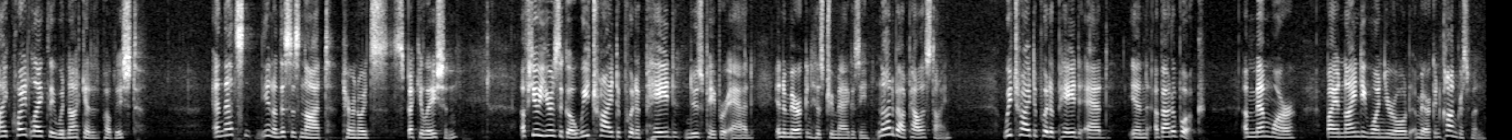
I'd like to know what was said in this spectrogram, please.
I quite likely would not get it published. And that's, you know, this is not paranoid speculation. A few years ago, we tried to put a paid newspaper ad in American History magazine, not about Palestine. We tried to put a paid ad in about a book, a memoir by a 91 year old American congressman.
